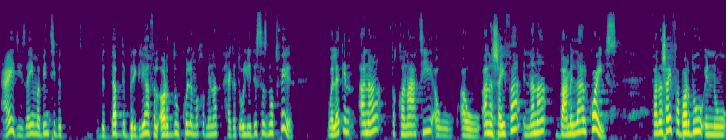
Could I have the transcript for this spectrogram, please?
عادي زي ما بنتي بت بتدبدب برجليها في الأرض وكل ما آخد منها حاجة تقول لي this is not fair. ولكن أنا في قناعتي أو أو أنا شايفة إن أنا بعمل لها الكويس فأنا شايفة برضو إنه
